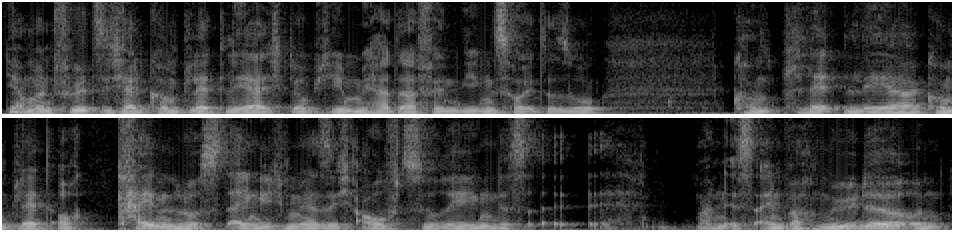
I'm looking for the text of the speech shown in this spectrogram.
ja, man fühlt sich halt komplett leer. Ich glaube, jedem Hertha-Fan ging es heute so komplett leer, komplett auch keine Lust eigentlich mehr, sich aufzuregen. Das, äh, man ist einfach müde und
